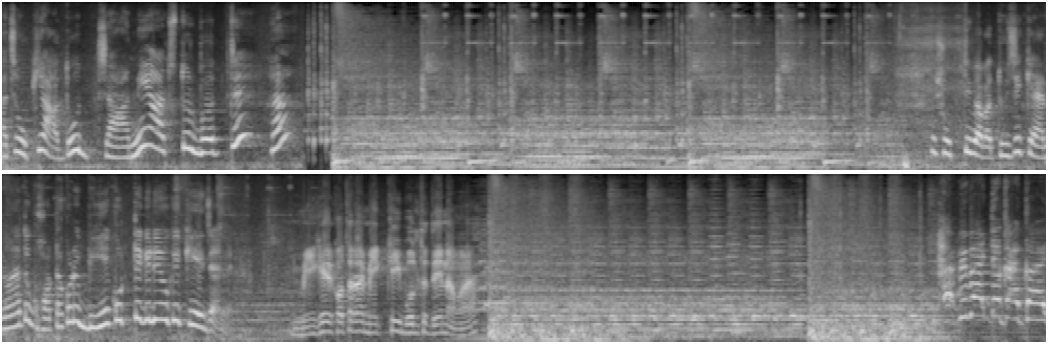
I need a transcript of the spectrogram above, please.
আচ্ছা ও কি আদৌ জানে আজ তোর বার্থডে হ্যাঁ? সত্যি বাবা তুই যে কেন এত ঘটা করে বিয়ে করতে গেলে ওকে কে জানে? মেঘের কথাটা মেঘকেই বলতে দে না মা। হ্যাপি বার্থডে কাকাই।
